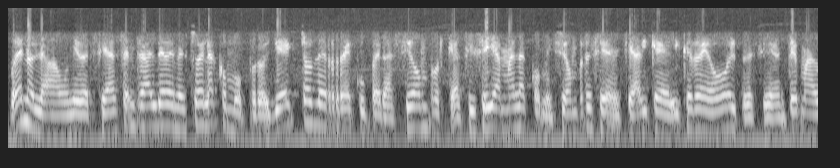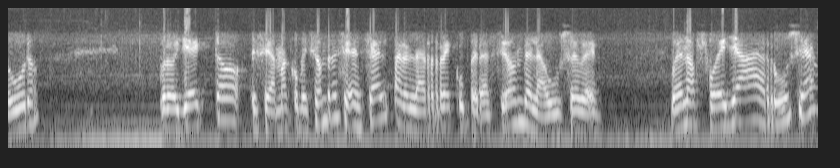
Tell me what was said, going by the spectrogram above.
Bueno, la Universidad Central de Venezuela como proyecto de recuperación, porque así se llama la comisión presidencial que él creó, el presidente Maduro, proyecto se llama Comisión Presidencial para la Recuperación de la UCB. Bueno, fue ya a Rusia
